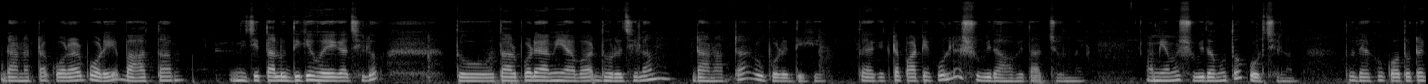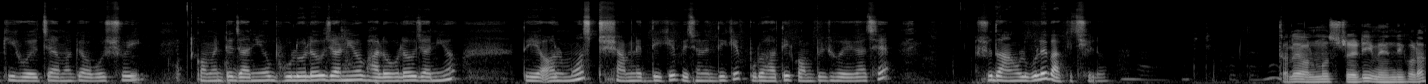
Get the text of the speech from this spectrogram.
ডান হাতটা করার পরে বা হাতটা নিচের তালুর দিকে হয়ে গেছিল। তো তারপরে আমি আবার ধরেছিলাম ডান হাতটার উপরের দিকে। তো এক একটা পাটে করলে সুবিধা হবে তার জন্যই। আমি আমার সুবিধা মতো করছিলাম। তো দেখো কতটা কি হয়েছে আমাকে অবশ্যই কমেন্টে জানিও। ভুল হলেও জানিও ভালো হলেও জানিও। তো এই অলমোস্ট সামনের দিকে পেছনের দিকে পুরো হাতি কমপ্লিট হয়ে গেছে। শুধু আঙুলগুলোই বাকি ছিল। তাহলে অলমোস্ট রেডি মেহেন্দি করা?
